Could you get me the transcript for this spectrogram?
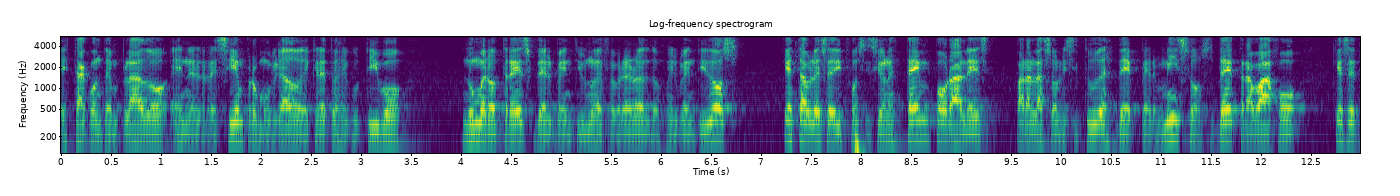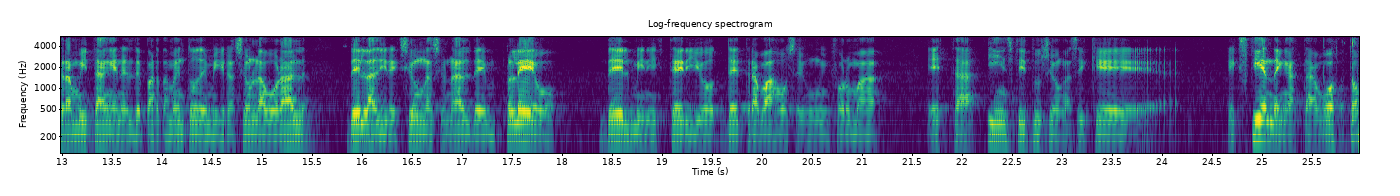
está contemplado en el recién promulgado decreto ejecutivo número 3 del 21 de febrero del 2022, que establece disposiciones temporales para las solicitudes de permisos de trabajo que se tramitan en el Departamento de Migración Laboral de la Dirección Nacional de Empleo del Ministerio de Trabajo, según informa esta institución. Así que extienden hasta agosto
